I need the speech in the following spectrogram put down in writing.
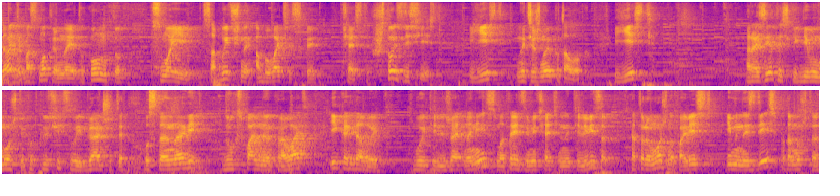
Давайте посмотрим на эту комнату с моей, с обычной обывательской части. Что здесь есть? Есть натяжной потолок, есть розеточки, где вы можете подключить свои гаджеты, установить двухспальную кровать. И когда вы будете лежать на ней, смотреть замечательный телевизор, который можно повесить именно здесь, потому что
